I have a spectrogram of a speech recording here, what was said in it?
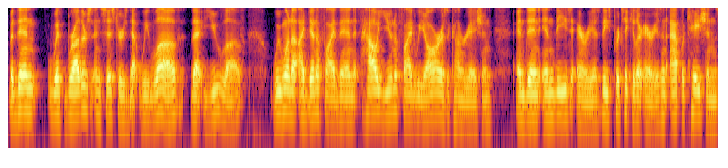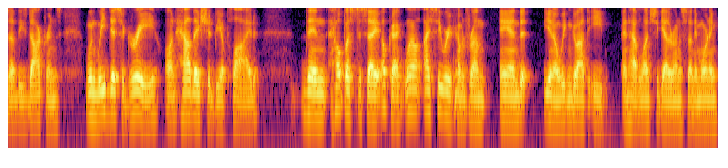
But then with brothers and sisters that we love, that you love, we want to identify then how unified we are as a congregation. And then in these areas, these particular areas and applications of these doctrines, when we disagree on how they should be applied, then help us to say, okay, well, I see where you're coming from. And, you know, we can go out to eat and have lunch together on a Sunday morning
